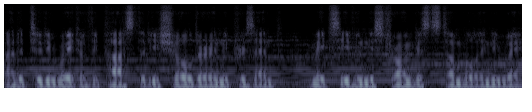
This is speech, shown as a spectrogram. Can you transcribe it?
added to the weight of the past that you shoulder in the present, makes even the strongest stumble in the way.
